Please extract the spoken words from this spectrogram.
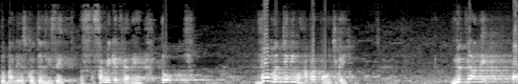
तो मैंने इसको जल्दी से समेकित कर। रहे हैं तो वो मंजरी वहाँ पर पहुँच गई। निद्रा ने और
